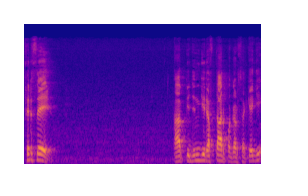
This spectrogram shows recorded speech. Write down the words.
फिर से आपकी ज़िंदगी रफ्तार पकड़ सकेगी।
